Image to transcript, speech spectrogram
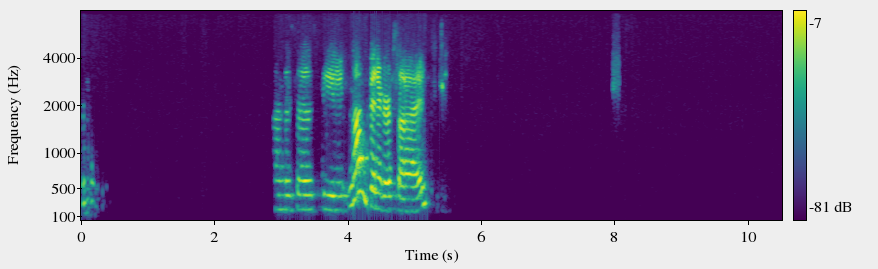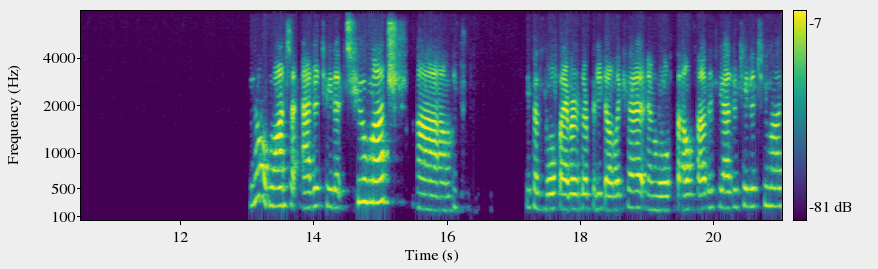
And this is the non-vinegar side. You don't want to agitate it too much, um, because wool fibers are pretty delicate and will felt up if you agitate it too much,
